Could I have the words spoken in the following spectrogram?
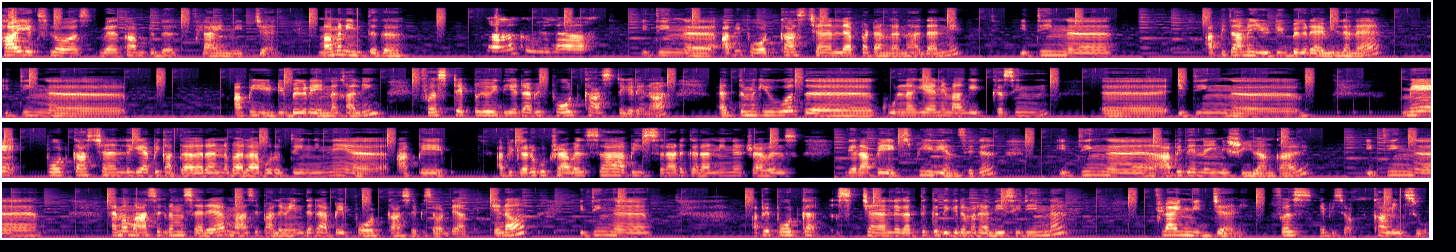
Hi explorers, welcome to the Flying with Jen. මම නින්තක. මම කුල්ලා. ඉතිං අපි පෝඩ්කාස් චැනල්ලයක් පටන් ගන්න හදන්නේ. ඉතිං අපි තාම YouTube එකට ඇවිල්ල නෑ. ඉතිං අපි YouTube එකට එන්න කලින් ෆස්ට එප් එක විදිහට අපි පෝඩ් කාස්ට එකරෙනවා ඇත්තම කිව්වොත් කුල්න කියන මගේ එක්කසින් ඉතිං මේ පෝඩ්කාස් චැනල් එක අපි කතා කරන්න බලාපොරොත්තුවෙන් ඉන්නේ අ, අපේ අපි කරපු ට්‍රවල්සා අපි ඉස්සරට කරන්න ඉන්න ට්‍රවල්ස් ගැන අපේ එක්ස්පීරියන්ස එක. ඉතිං අ, අපි දෙන්න ඉන්න ශ්‍රී ලංකාවේ. ඉතිං අ, හැම මාසකරම සැරය මාසෙ පලවෙන්දට අපේ පෝඩ්කාස් එපිසෝඩ්ඩයක් එනවා. ඉතිං අ, අපේ පෝඩ්ක චැනල්ල ගත්තක දිගටම රැඳී සිටින්න. ෆලයින් විජ්ජනි ෆස් එපිසෝඩ් කමින්සූ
